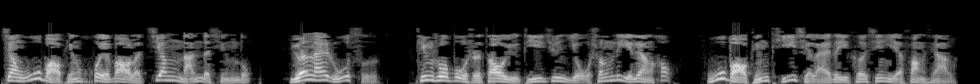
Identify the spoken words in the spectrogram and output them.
向吴保平汇报了江南的行动。原来如此，听说布什遭遇敌军有生力量后，吴保平提起来的一颗心也放下了。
